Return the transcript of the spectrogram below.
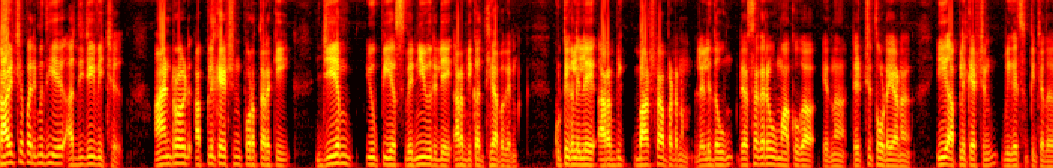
കാഴ്ച പരിമിതിയെ അതിജീവിച്ച് ആൻഡ്രോയിഡ് ആപ്ലിക്കേഷൻ പുറത്തിറക്കി G M U P S വെന്യൂരിലെ അറബിക് അധ്യാപകൻ കുട്ടികളിലെ അറബിക് ഭാഷാ പഠനം ലളിതവും രസകരവുമാക്കുക എന്ന ലക്ഷ്യത്തോടെയാണ് ഈ ആപ്ലിക്കേഷൻ വികസിപ്പിച്ചത്.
